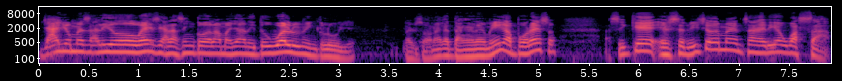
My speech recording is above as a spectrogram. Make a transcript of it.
Ya yo me he salido dos veces a las 5 de la mañana y tú vuelves y me incluyes. Personas que están enemigas por eso. Así que el servicio de mensajería WhatsApp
